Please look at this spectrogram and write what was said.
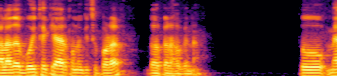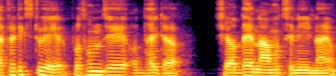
আলাদা বই থেকে আর কোনো কিছু পড়ার দরকার হবে না। তো ম্যাথমেটিক্স টু এর প্রথম যে অধ্যায়টা, সে অধ্যায়ের নাম হচ্ছে নির্ণায়ক।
